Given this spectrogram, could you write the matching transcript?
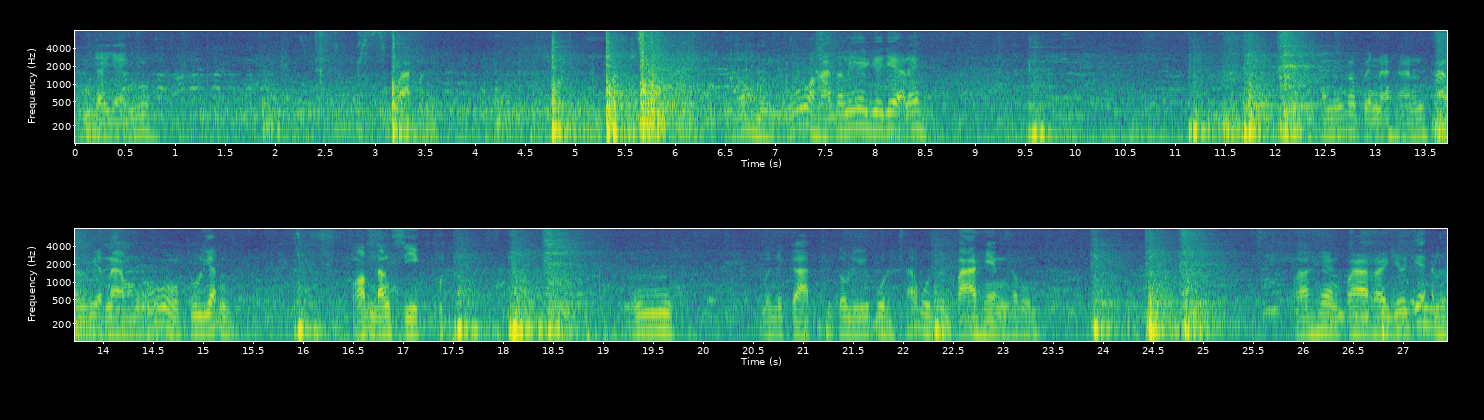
ถุงใหญ่ๆนี่ บาทมันถุงน้ำหมื่นโอ้อาหารทะเลเยอะแยะเลย อันนี้ก็เป็นอาหารทางเวียดนาม โอ้ทุเรียนหอมดังสีกอืมบรรยากาศที่เกาหลีพูดถ้าพูดเป็นปลาแห้งครับผม ปลาแห้งปลาอะไรเยอะแยะเลย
